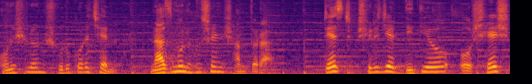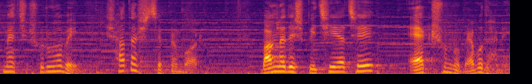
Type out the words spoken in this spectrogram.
অনুশীলন শুরু করেছেন নাজমুল হোসেন শান্তরা। টেস্ট সিরিজের দ্বিতীয় ও শেষ ম্যাচ শুরু হবে সাতাশ সেপ্টেম্বর। বাংলাদেশ পিছিয়ে আছে এক শূন্য ব্যবধানে।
